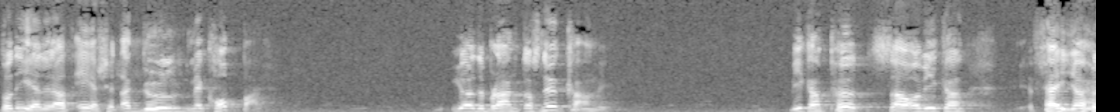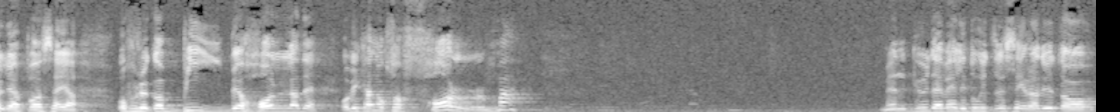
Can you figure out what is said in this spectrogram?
då det gäller att ersätta guld med koppar. Göra det blankt och snyggt kan vi. Vi kan putsa och vi kan färga, höll jag på att säga, och försöka bibehålla det. Och vi kan också forma Men Gud är väldigt ointresserad av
